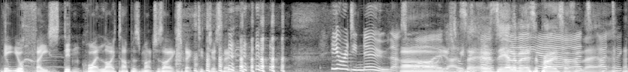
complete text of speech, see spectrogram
Pete, your face didn't quite light up as much as I expected just then. He already knew. That's Oh, why. yes, That's it. It was the element of surprise, yeah, wasn't I'd- there? I'd but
